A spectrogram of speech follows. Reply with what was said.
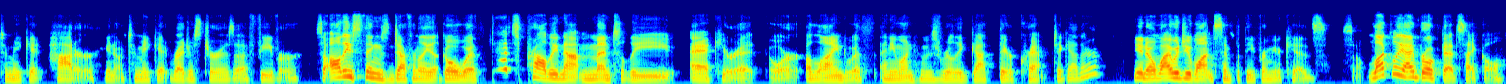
to make it hotter, you know, to make it register as a fever. So all these things definitely go with that's probably not mentally accurate or aligned with anyone who's really got their crap together. You know, why would you want sympathy from your kids? So luckily I broke that cycle.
